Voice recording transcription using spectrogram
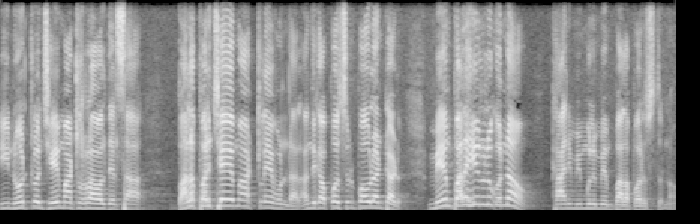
నీ నోట్లోంచి ఏ మాటలు రావాలి తెలుసా? బలపరిచే మాటలే ఉండాలి. అందుకే అపోస్తుడు పౌలు అంటాడు మేము బలహీనులు ఉన్నాం కానీ మిమ్మల్ని మేము బలపరుస్తున్నాం.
